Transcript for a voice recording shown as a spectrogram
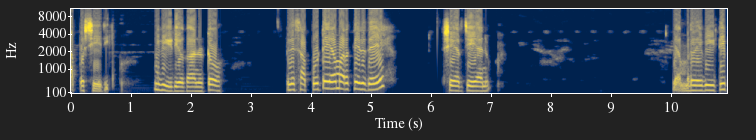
അപ്പൊ ശരി. ഈ വീഡിയോ കാണട്ടോ പിന്നെ സപ്പോർട്ട് ചെയ്യാൻ മറക്കരുതേ. ഷെയർ ചെയ്യാനും. നമ്മുടെ വീട്ടിൽ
